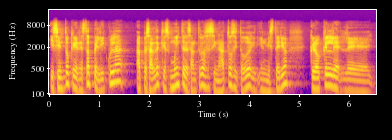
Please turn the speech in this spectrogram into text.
Y siento que en esta película, a pesar de que es muy interesante los asesinatos y todo, y, y el misterio, creo que le, le-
